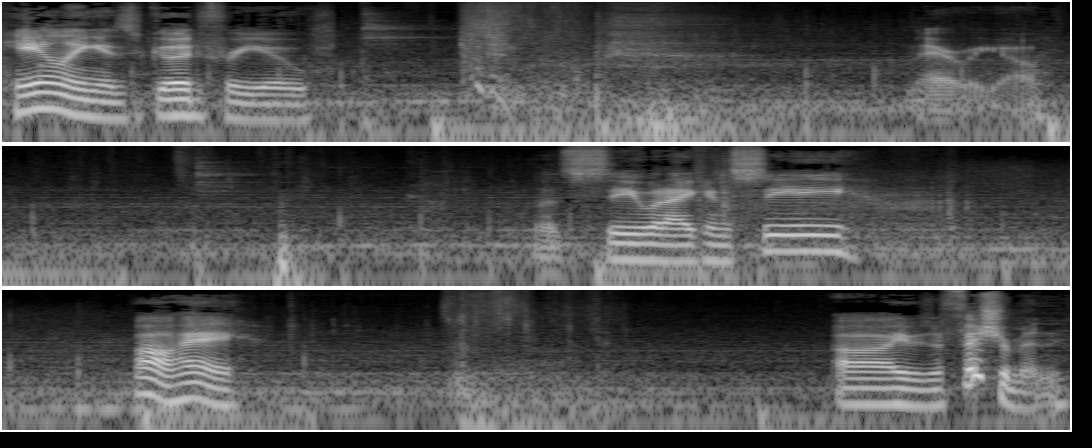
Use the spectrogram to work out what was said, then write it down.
Healing is good for you. There we go. Let's see what I can see. Oh, hey. Uh, he was a fisherman.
